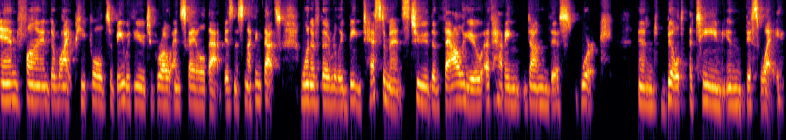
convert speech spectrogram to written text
and find the right people to be with you to grow and scale that business. And i think that's one of the really big testaments to the value of having done this work and built a team in this way.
